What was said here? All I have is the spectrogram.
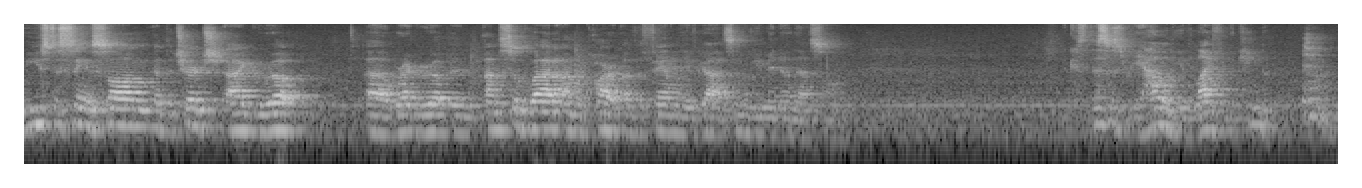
We used to sing a song at the church I grew up uh, where I grew up, and I'm so glad I'm a part of the family of God. Some of you may know that song. Because this is reality of life in the kingdom.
